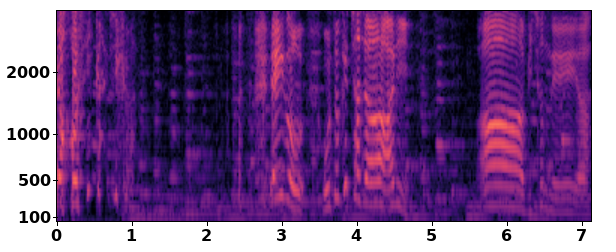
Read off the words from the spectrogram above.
야 어디까지 가? 야 이거 어떻게 찾아? 아니 아 미쳤네 야, 야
